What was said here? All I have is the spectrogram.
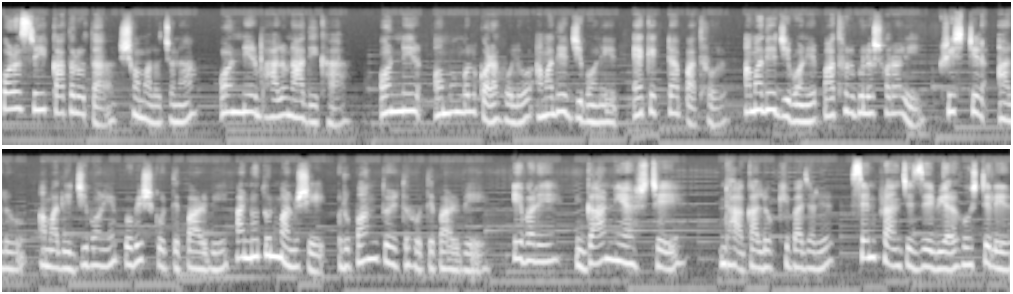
পরশ্রী কাতরতা, সমালোচনা, অন্যের ভালো না দেখা, অন্যের অমঙ্গল করা হলো আমাদের জীবনের এক একটা পাথর। আমাদের জীবনের পাথরগুলো সরালে খ্রিস্টের আলো আমাদের জীবনে প্রবেশ করতে পারবে আর নতুন মানুষে রূপান্তরিত হতে পারবে। এবারে গান নিয়ে আসছে ঢাকা লক্ষ্মীবাজারের সেন্ট ফ্রান্সিস জেভিয়ার হোস্টেলের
